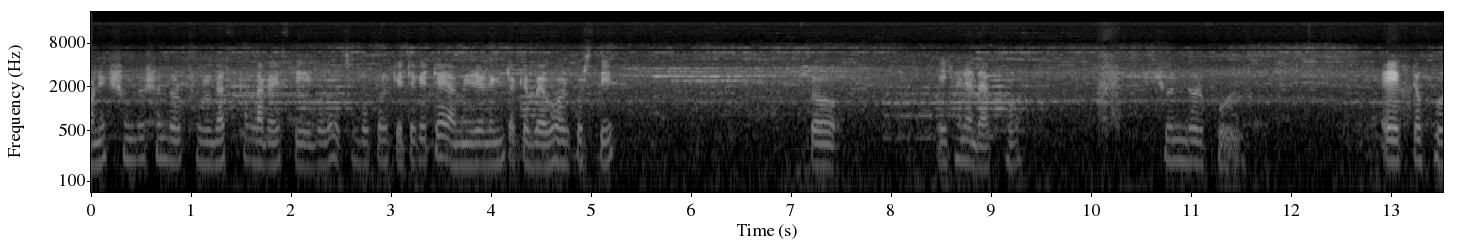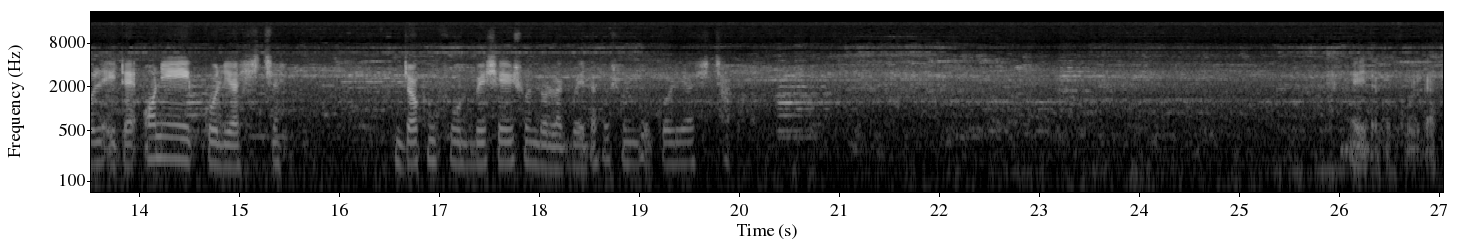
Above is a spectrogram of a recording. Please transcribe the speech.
অনেক সুন্দর সুন্দর ফুল গাছ লাগাইছি। এগুলো হচ্ছে বোতল কেটে কেটে আমি রেলিংটাকে ব্যবহার করছি। তো এখানে দেখো, সুন্দর ফুল। এই একটা ফুল, এটা অনেক কলি আসছে। যখন ফুটবে সেই সুন্দর লাগবে। এই দেখো, সুন্দর কলি আসছে। এই দেখো ফুল গাছ।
